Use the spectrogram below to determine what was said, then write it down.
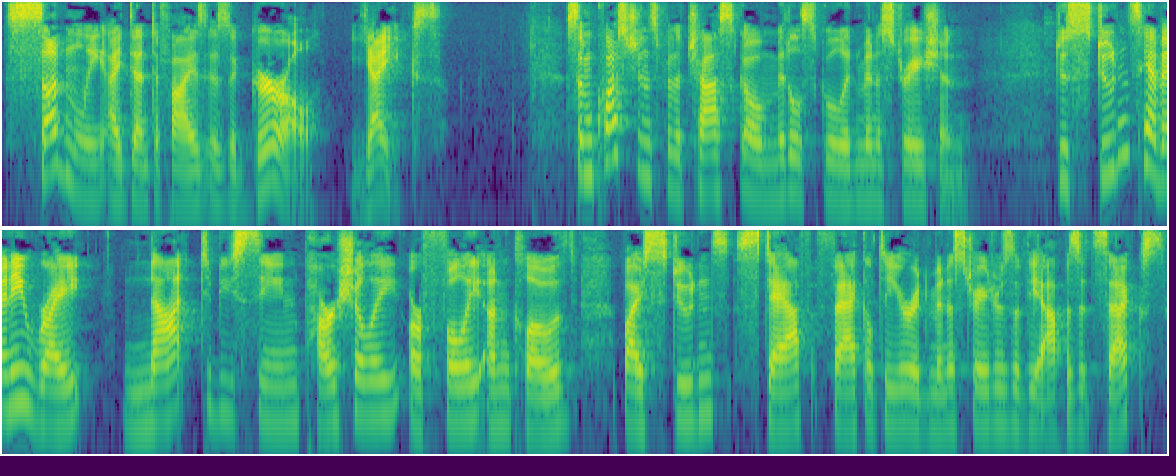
suddenly identifies as a girl? Yikes. Some questions for the Chasco Middle School administration. Do students have any right not to be seen partially or fully unclothed by students, staff, faculty, or administrators of the opposite sex?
